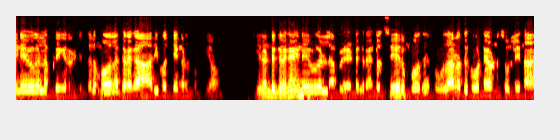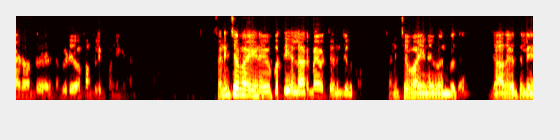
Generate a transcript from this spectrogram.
இணைவுகள் அப்படிங்கிற விஷயத்துல முதல்ல கிரக ஆதிபத்தியங்கள் முக்கியம். இரண்டு கிரக இணைவுகள் அப்படி ரெண்டு கிரகங்கள் சேரும்போது இப்போ உதாரணத்துக்கு ஒன்றே ஒன்று சொல்லி நான் இதை வந்து இந்த வீடியோ கம்ப்ளீட் பண்ணிக்கிறேன். சனிச்செவ்வாய் இணைவு பத்தி எல்லாருமே தெரிஞ்சிருக்கும். சனிச்செவ்வாய் இணைவு என்பது ஜாதகத்திலே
